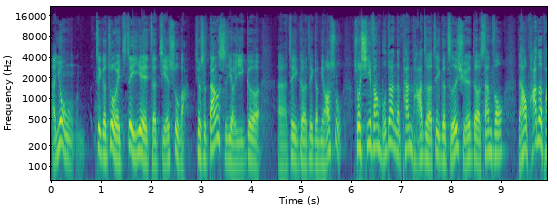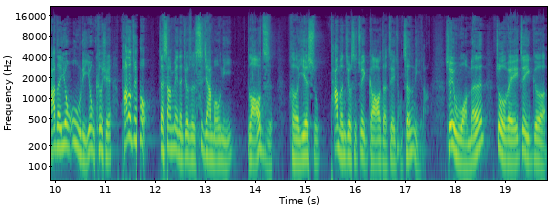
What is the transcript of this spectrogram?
呃，用这个作为这一页的结束吧。就是当时有一个呃，这个这个描述说，西方不断的攀爬着这个哲学的山峰，然后爬着爬着，用物理、用科学，爬到最后。在上面呢，就是释迦牟尼、老子和耶稣，他们就是最高的这种真理了。所以，我们作为这个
